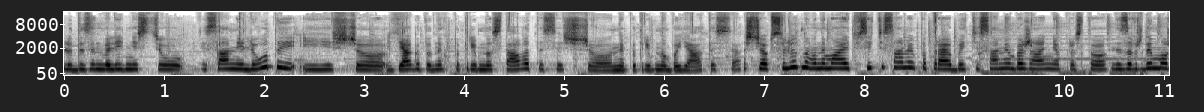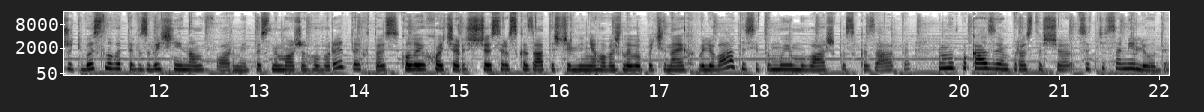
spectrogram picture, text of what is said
люди з інвалідністю ті самі люди, і що як до них потрібно ставитися, що не потрібно боятися що абсолютно вони мають всі ті самі потреби, ті самі бажання, просто не завжди можуть висловити в звичній нам формі. Хтось не може говорити, хтось, коли хоче щось розказати, що для нього важливо, починає хвилюватися, і тому йому важко сказати. Ми показуємо просто, що це ті самі люди.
